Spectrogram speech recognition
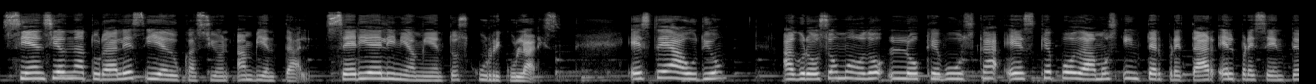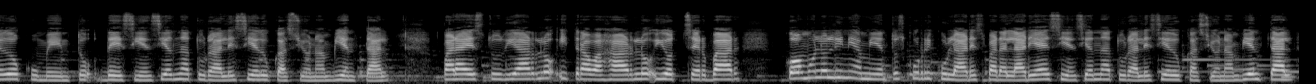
Ciencias Naturales y Educación Ambiental, serie de lineamientos curriculares. Este audio, a grosso modo, lo que busca es que podamos interpretar el presente documento de Ciencias Naturales y Educación Ambiental para estudiarlo y trabajarlo y observar cómo los lineamientos curriculares para el área de Ciencias Naturales y Educación Ambiental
